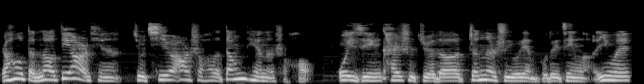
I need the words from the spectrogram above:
然后等到第二天，就七月二十号的当天的时候，我已经开始觉得真的是有点不对劲了，因为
